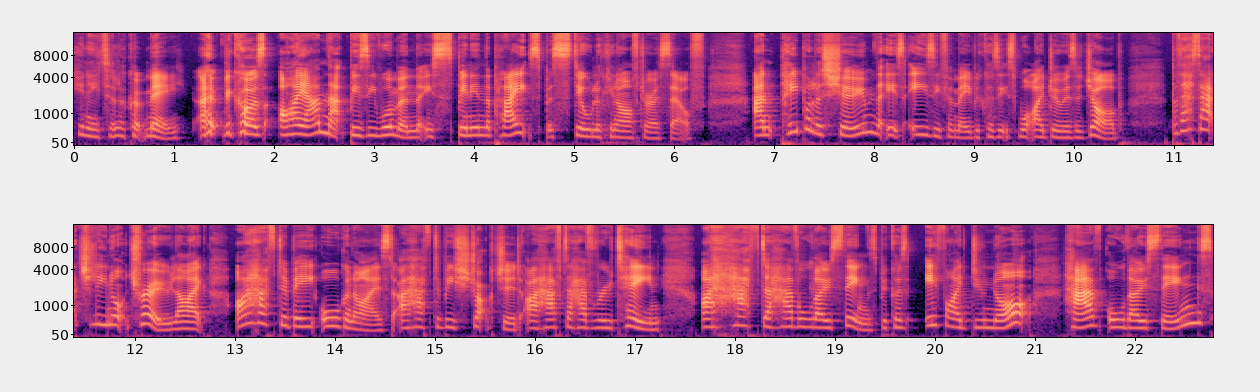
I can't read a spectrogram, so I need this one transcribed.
you need to look at me uh, because I am that busy woman that is spinning the plates but still looking after herself. And people assume that it's easy for me because it's what I do as a job. But that's actually not true. Like, I have to be organized, I have to be structured, I have to have routine, I have to have all those things because if I do not have all those things,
